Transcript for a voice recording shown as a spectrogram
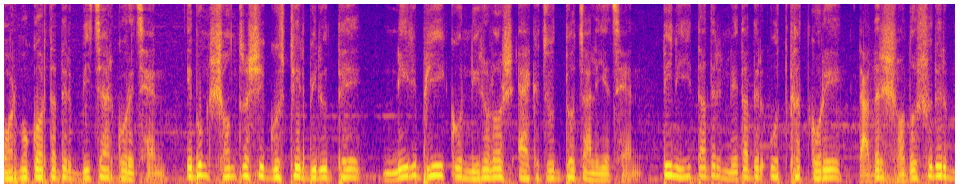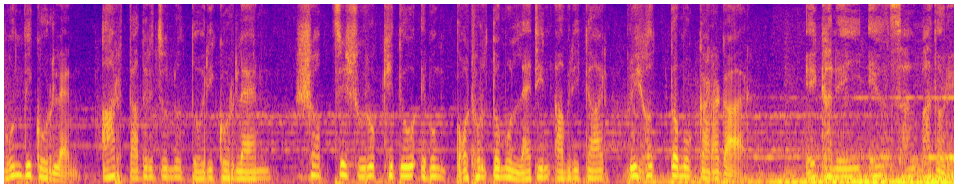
কর্মকর্তাদের বিচার করেছেন এবং সন্ত্রাসী গোষ্ঠীর বিরুদ্ধে নির্ভীক ও নিরলস এক যুদ্ধ চালিয়েছেন। তিনি তাদের নেতাদের উৎখাত করে তাদের সদস্যদের বন্দি করলেন আর তাদের জন্য তৈরি করলেন সবচেয়ে সুরক্ষিত এবং কঠোরতম ল্যাটিন আমেরিকার বৃহত্তম কারাগার। এখানেই এল সালভাদরে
